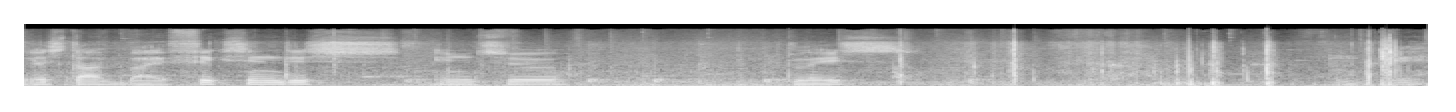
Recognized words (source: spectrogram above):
Let's start by fixing this into place. Okay.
